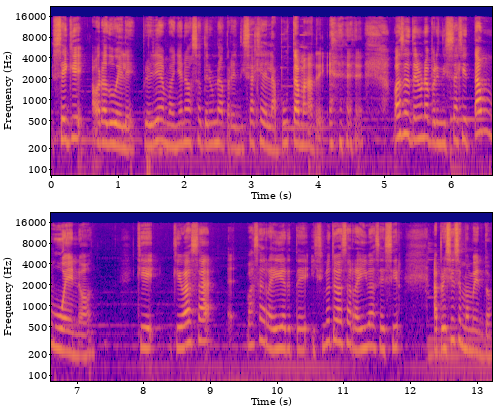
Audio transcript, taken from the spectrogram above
sé que ahora duele, pero el día de mañana vas a tener un aprendizaje de la puta madre. vas a tener un aprendizaje tan bueno que, vas, a, vas a reírte. Y si no te vas a reír, vas a decir, aprecia ese momento.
